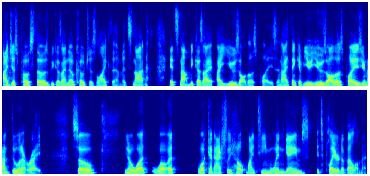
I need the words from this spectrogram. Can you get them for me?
I just post those because i know coaches like them. It's not it's not because i i use all those plays. And i think if you use all those plays you're not doing it right. So you know what what what can actually help my team win games it's player development.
